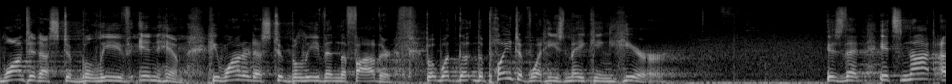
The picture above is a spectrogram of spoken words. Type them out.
wanted us to believe in him, he wanted us to believe in the Father. But what the, the point of what he's making here is that it's not a,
